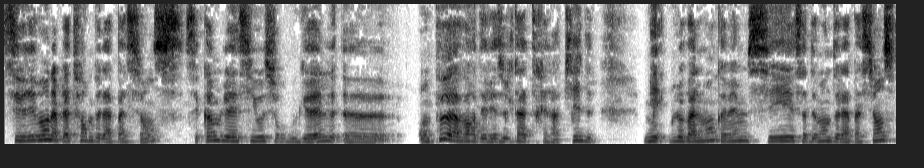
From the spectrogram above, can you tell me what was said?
C'est vraiment la plateforme de la patience. C'est comme le SEO sur Google. Euh, on peut avoir des résultats très rapides, mais globalement quand même, c'est ça demande de la patience.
